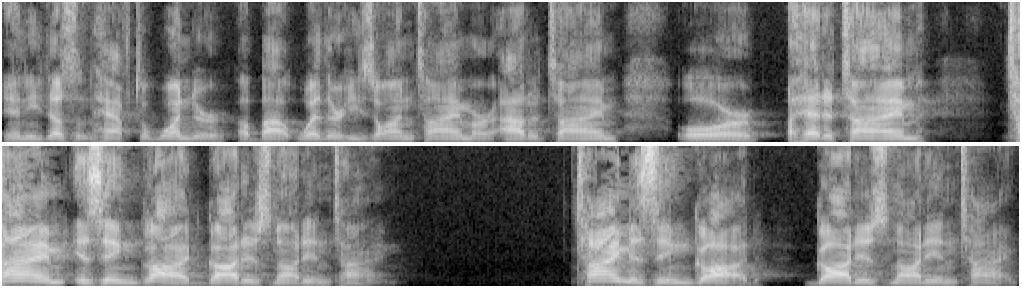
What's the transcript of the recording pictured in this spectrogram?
And he doesn't have to wonder about whether he's on time or out of time or ahead of time. Time is in God, God is not in time. Time is in God, God is not in time.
